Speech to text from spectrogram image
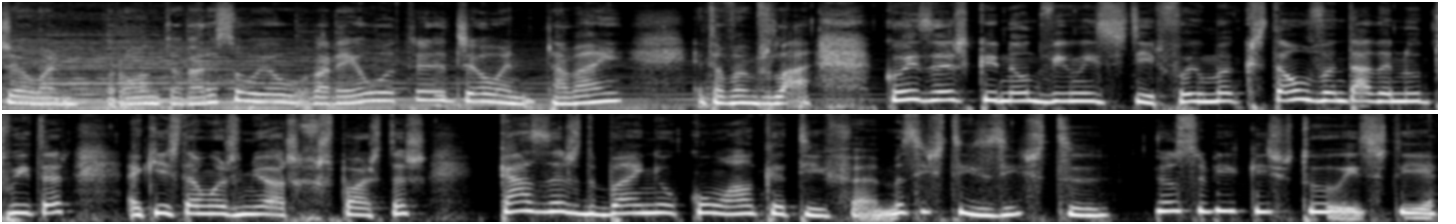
Joan. Pronto, agora sou eu, agora é outra Joan, está bem? Então vamos lá. Coisas que não deviam existir. Foi uma questão levantada no Twitter. Aqui estão as melhores respostas. Casas de banho com alcatifa. Mas isto existe? Eu sabia que isto existia.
